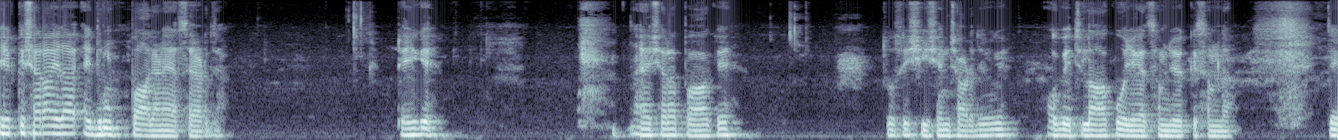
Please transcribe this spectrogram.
ਇੱਕ ਸ਼ਰਾ ਇਹਦਾ ਇਧਰੋਂ ਪਾ ਲੈਣਾ ਇਸ ਸਾਈਡ 'ਚ। ਠੀਕ ਹੈ। ਇਹ ਸ਼ਰਾ ਪਾ ਕੇ ਤੁਸੀਂ ਸ਼ੀਸ਼ੇ ਨੂੰ ਛੱਡ ਦਿਓਗੇ। ਉਹ ਵਿੱਚ ਲਾਕ ਹੋ ਜਾਏਗਾ, ਸਮਝੋ ਇੱਕ ਕਿਸਮ ਦਾ। ਤੇ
